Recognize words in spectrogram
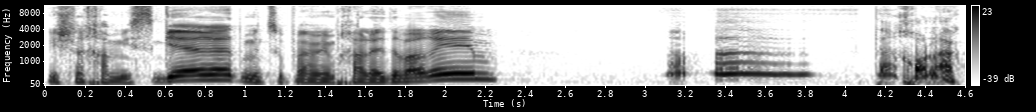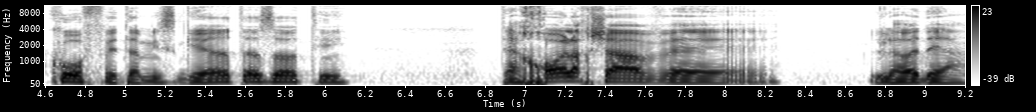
יש לך מסגרת, מצופה ממך לדברים, אתה יכול לעקוף את המסגרת הזאת. אתה יכול עכשיו, אה, לא יודע,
